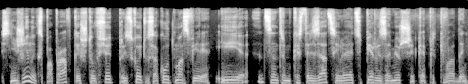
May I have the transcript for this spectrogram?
снежинок с поправкой, что все это происходит высоко в атмосфере. И центром кристаллизации являются первые замерзшие капельки воды.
